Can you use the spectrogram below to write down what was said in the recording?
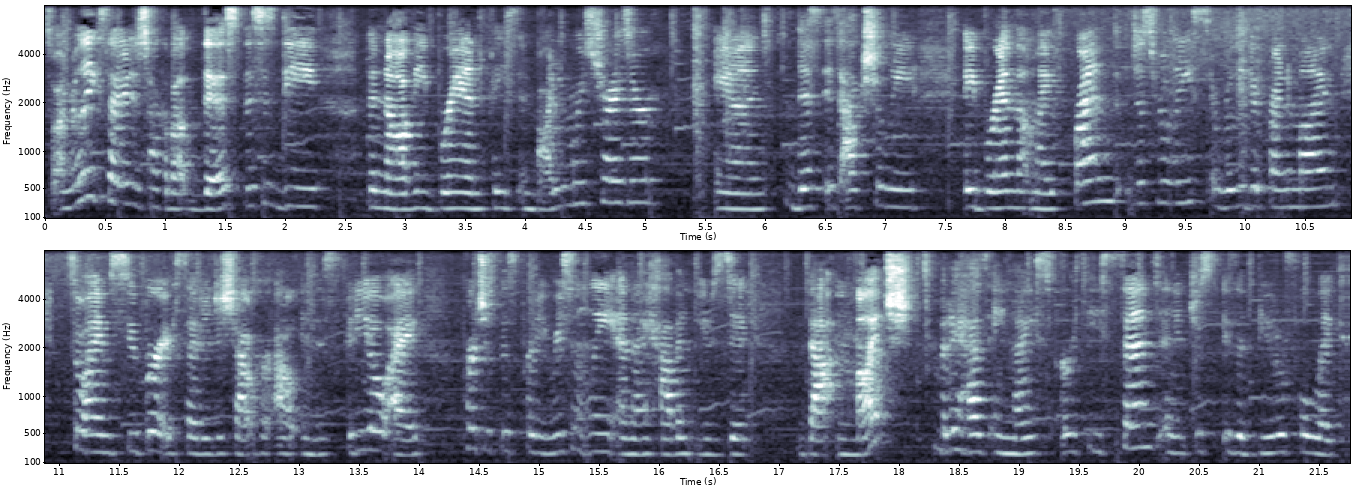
So I'm really excited to talk about this. This is the, the Navi brand Face and Body Moisturizer. And this is actually a brand that my friend just released, a really good friend of mine. So I'm super excited to shout her out in this video. I purchased this pretty recently and I haven't used it that much, but it has a nice earthy scent and it just is a beautiful like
